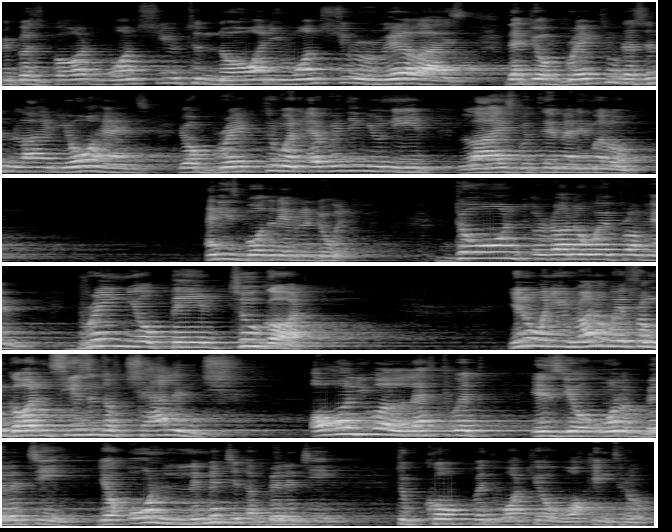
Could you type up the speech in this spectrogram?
because God wants you to know and He wants you to realize that your breakthrough doesn't lie in your hands. Your breakthrough and everything you need lies with Him and Him alone. And He's more than able to do it. Don't run away from Him. Bring your pain to God. You know, when you run away from God in seasons of challenge, all you are left with is your own ability, your own limited ability to cope with what you're walking through.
